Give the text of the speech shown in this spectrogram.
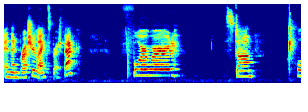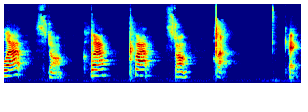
and then brush your legs, brush back, forward, stomp, clap, stomp, clap, clap, stomp, clap. Okay,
